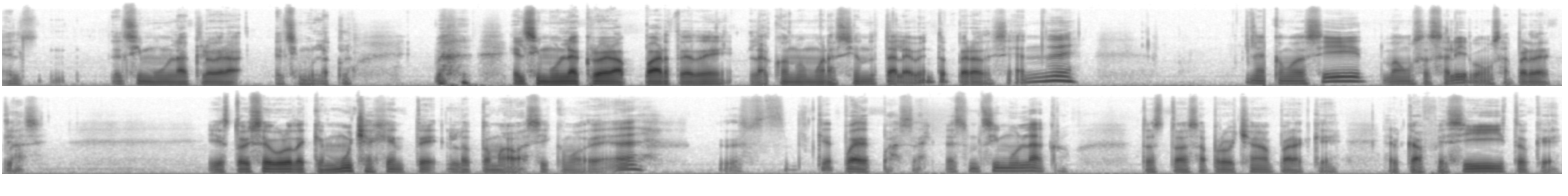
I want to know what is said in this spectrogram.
el, simulacro era el simulacro el simulacro era parte de la conmemoración de tal evento pero decían como así vamos a salir vamos a perder clase y estoy seguro de que mucha gente lo tomaba así como de eh, qué puede pasar es un simulacro entonces todos aprovechaban para que el cafecito que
